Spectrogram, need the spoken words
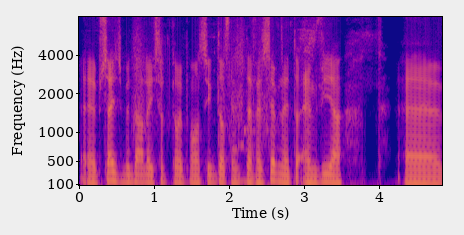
E, przejdźmy dalej, środkowy pomocnik defensywny to Envia e,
